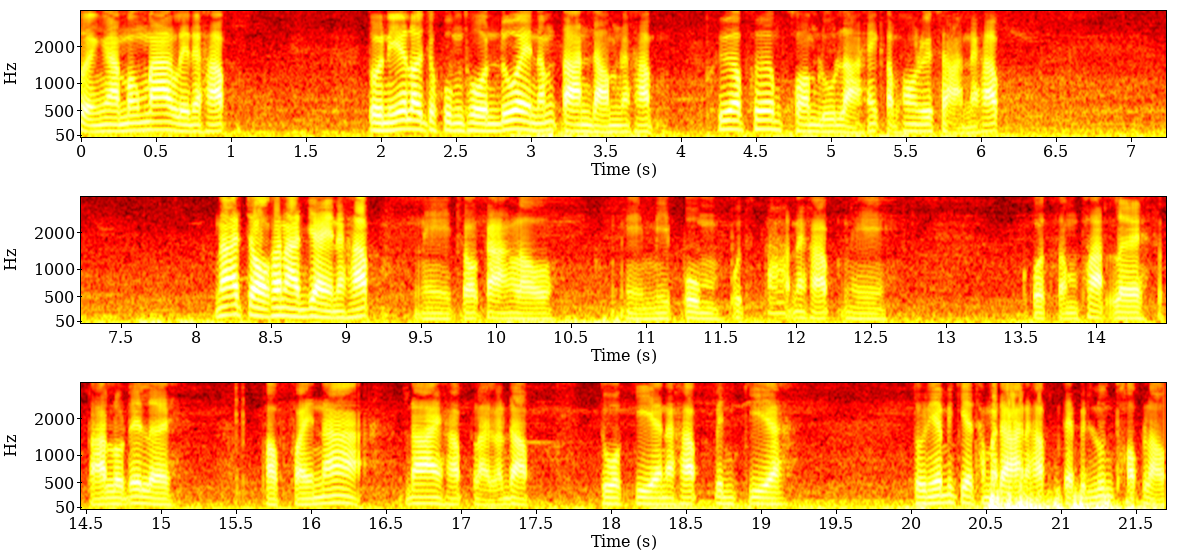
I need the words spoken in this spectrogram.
สวยงามมากๆเลยนะครับ ตัวนี้เราจะคุมโทนด้วยน้ำตาลดำนะครับ พื่อเพิ่มความหรูหราให้กับห้องโดยสารนะครับ หน้าจอขนาดใหญ่นะครับนี่จอกลางเรานี่มีปุ่มพุทสตาร์ทนะครับนี่กดสัมผัสเลยสตาร์ทรถได้เลย ปรับไฟหน้าได้ครับหลายระดับตัวเกียร์นะครับ เป็นเกียร์ตัวนี้เป็นเกียร์ธรรมดานะครับ แต่เป็นรุ่นท็อปเรา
